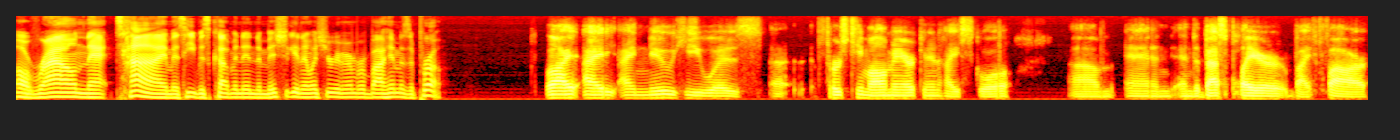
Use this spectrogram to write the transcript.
around that time as he was coming into Michigan and what you remember about him as a pro. Well, I, I, I knew he was uh, first team All American in high school um, and, and the best player by far.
